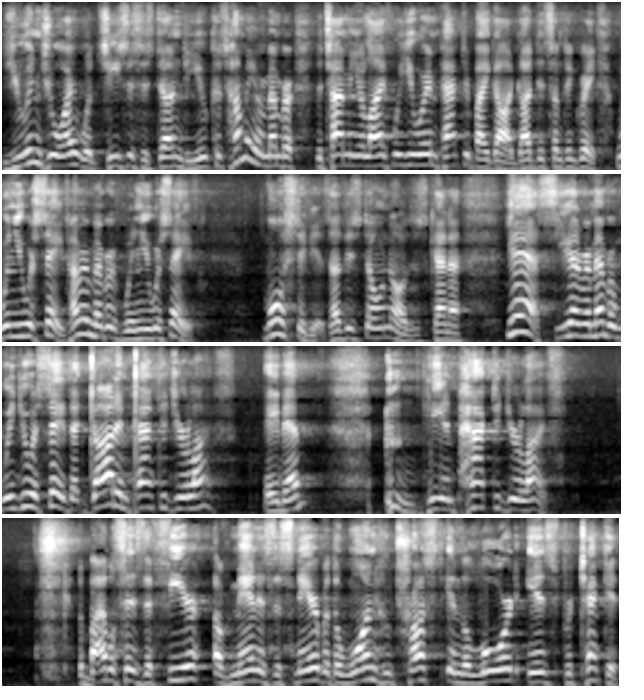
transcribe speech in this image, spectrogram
You enjoy what Jesus has done to you. Because how many remember the time in your life where you were impacted by God? God did something great. When you were saved. How many remember when you were saved? Most of you. Others don't know. This is kind of, yes, you got to remember when you were saved that God impacted your life. Amen? he impacted your life. The Bible says the fear of man is the snare, but the one who trusts in the Lord is protected.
